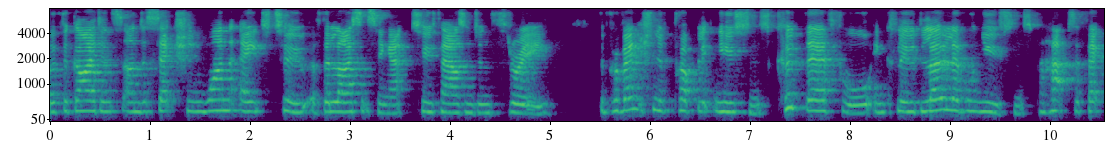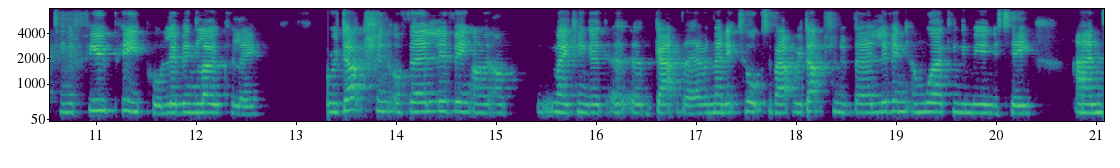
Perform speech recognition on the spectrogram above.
of the guidance under section 182 of the Licensing Act 2003. The prevention of public nuisance could therefore include low-level nuisance, perhaps affecting a few people living locally, reduction of their living, I- I'm making a, a, a gap there, and then it talks about reduction of their living and working immunity and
